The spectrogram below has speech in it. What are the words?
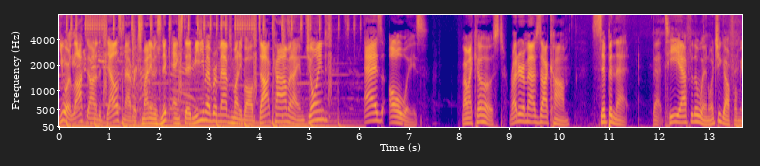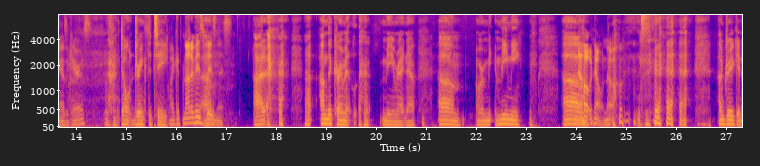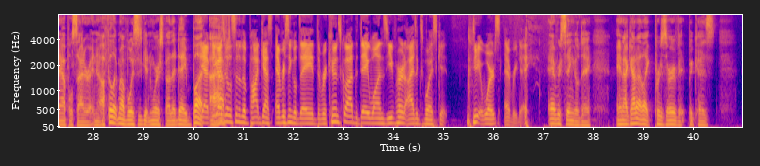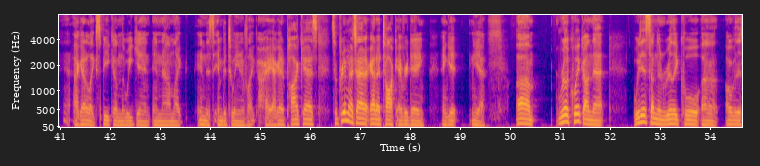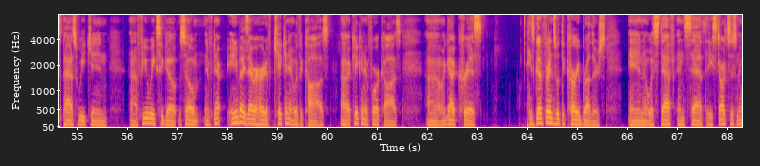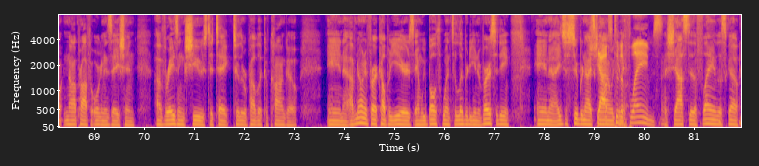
You are locked on to the Dallas Mavericks. My name is Nick Angstadt, media member at MavsMoneyball.com, and I am joined, as always, by my co-host, writer at Mavs.com, sipping that that tea after the win. What you got for me, Isaac Harris? Don't drink the tea. Like it's none of his business. I, I'm the Kermit meme right now, um, or Mimi. no, no, no. I'm drinking apple cider right now. I feel like my voice is getting worse by the day, but yeah, if you I guys are listening to the podcast every single day, the Raccoon Squad, the day ones, you've heard Isaac's voice get get worse every day. every single day, and I gotta like preserve it because I gotta like speak on the weekend, and now I'm like in this in between of like, all right, I got a podcast, so pretty much I gotta talk every day and get yeah. Um, real quick on that, we did something really cool uh, over this past weekend. A few weeks ago. So, if ne- anybody's ever heard of kicking it with a cause, uh, kicking it for a cause, um, I got Chris. He's good friends with the Curry brothers and uh, with Steph and Seth. He starts this no- nonprofit organization of raising shoes to take to the Republic of Congo. And uh, I've known him for a couple years, and we both went to Liberty University. And uh, he's just a super nice guy. Shouts to the Flames. uh, shouts to the Flames. Let's go.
